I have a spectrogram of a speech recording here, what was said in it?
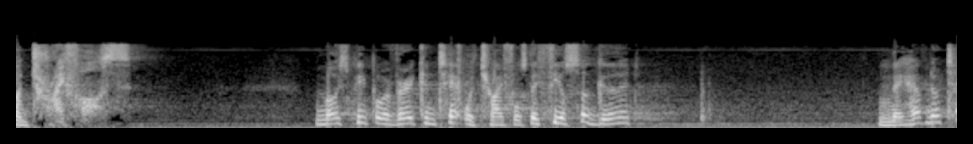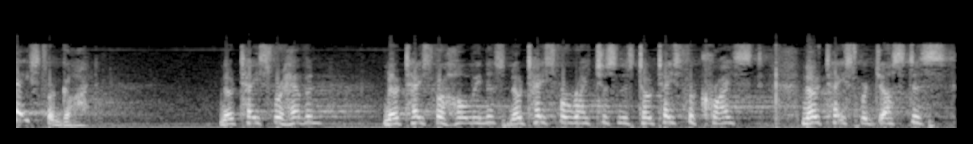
on trifles. Most people are very content with trifles. They feel so good. And they have no taste for God. No taste for heaven. No taste for holiness. No taste for righteousness. No taste for Christ. No taste for justice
